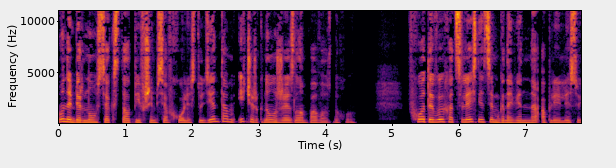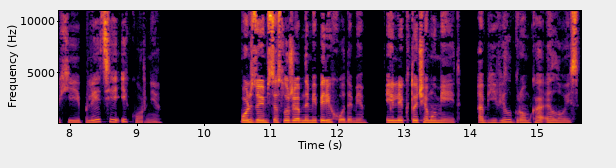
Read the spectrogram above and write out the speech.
Он обернулся к столпившимся в холле студентам и черкнул жезлом по воздуху. Вход и выход с лестницы мгновенно оплели сухие плети и корни. «Пользуемся служебными переходами. Или кто чем умеет», — объявил громко Элойс,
